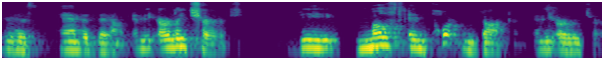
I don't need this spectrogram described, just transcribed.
It is handed down. In the early church, the most important doctrine in the early church,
